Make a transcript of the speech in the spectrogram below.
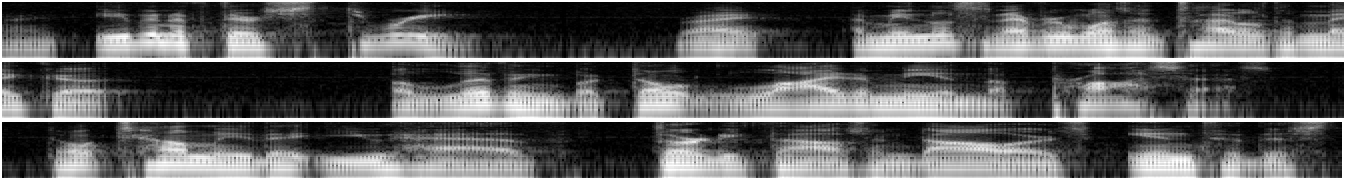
right? Even if there's three, right? I mean, listen, everyone's entitled to make a a living, but don't lie to me in the process. Don't tell me that you have $30,000 into this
